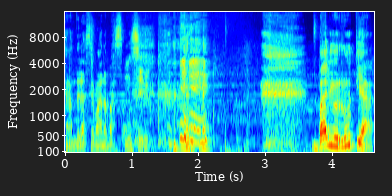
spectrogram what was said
de la semana pasada. Sí. Rutia,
